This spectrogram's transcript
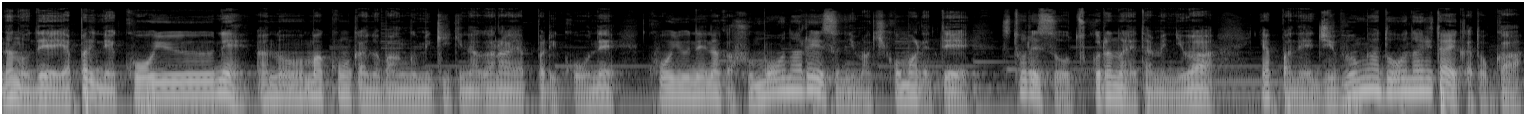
なのでやっぱりねこういうねあの、まあ、今回の番組聞きながらやっぱりこうねこういうねなんか不毛なレースに巻き込まれてストレスを作らないためにはやっぱね自分がどうなりたいかとか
